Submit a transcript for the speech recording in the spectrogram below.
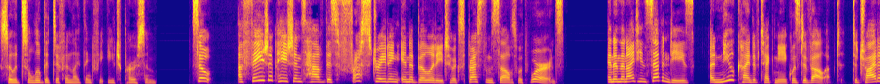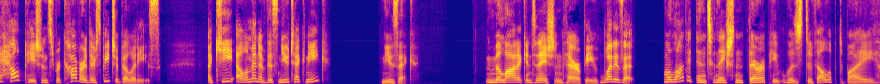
So it's a little bit different, I think, for each person. So aphasia patients have this frustrating inability to express themselves with words. And in the 1970s, a new kind of technique was developed to try to help patients recover their speech abilities. A key element of this new technique music. Melodic intonation therapy. What is it? Melodic intonation therapy was developed by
